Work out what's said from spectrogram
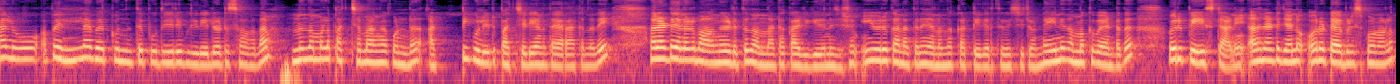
ഹലോ അപ്പോൾ എല്ലാവർക്കും ഇന്നത്തെ പുതിയൊരു വീഡിയോയിലോട്ട് സ്വാഗതം. ഇന്ന് നമ്മൾ പച്ചമാങ്ങ കൊണ്ട് അടിപൊളി ഒരു പച്ചടിയാണ് തയ്യാറാക്കുന്നത്. അതിനായിട്ട് ഞാനൊരു മാങ്ങ എടുത്ത് നന്നായിട്ട് കഴുകിയതിന് ശേഷം ഈ ഒരു കനത്തിന് ഞാനൊന്ന് കട്ട് ചെയ്തെടുത്ത് വെച്ചിട്ടുണ്ട്. ഇനി നമുക്ക് വേണ്ടത് ഒരു പേസ്റ്റാണ് അതിനായിട്ട് ഞാൻ ഒരു ടേബിൾ സ്പൂണോളം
